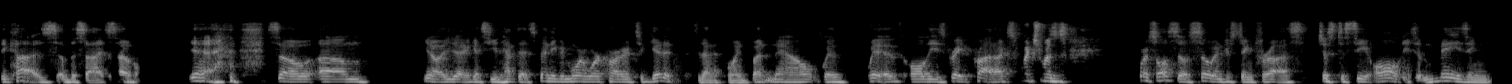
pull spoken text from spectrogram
because of the size. So yeah. So um, you know, I guess you'd have to spend even more work harder to get it to that point. But now with with all these great products, which was of course, also so interesting for us just to see all these amazing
